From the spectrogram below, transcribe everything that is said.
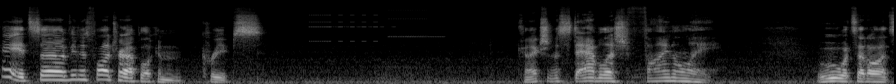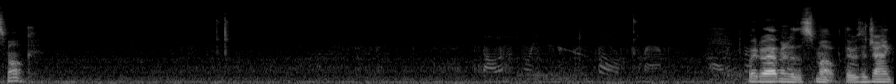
Hey, it's uh, Venus flytrap looking creeps. Connection established, finally. Ooh, what's that all that smoke? Wait, what happened to the smoke? There was a giant...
